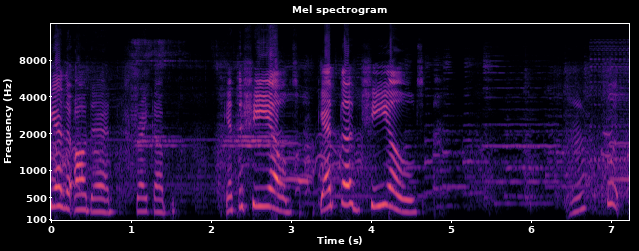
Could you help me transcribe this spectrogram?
Yeah, they're all dead. Strike up. Get the shields. Get the shields. Huh?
